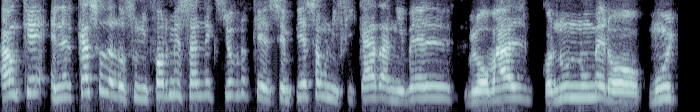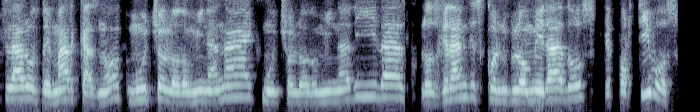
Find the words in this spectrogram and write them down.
aunque en el caso de los uniformes, Alex, yo creo que se empieza a unificar a nivel global con un número muy claro de marcas, ¿no? Mucho lo domina Nike, mucho lo domina Adidas, los grandes conglomerados deportivos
